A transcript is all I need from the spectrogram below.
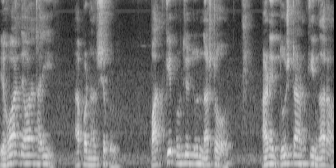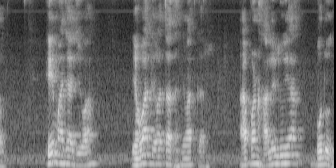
यहोवा देवाठाई आपण हर्ष करू. पातकी पृथ्वीतून नष्ट होत आणि दुष्ट आणखी न राहोत. हे माझ्या जीवा यहोवा देवाचा धन्यवाद कर. आपण हालेलुया बोलून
